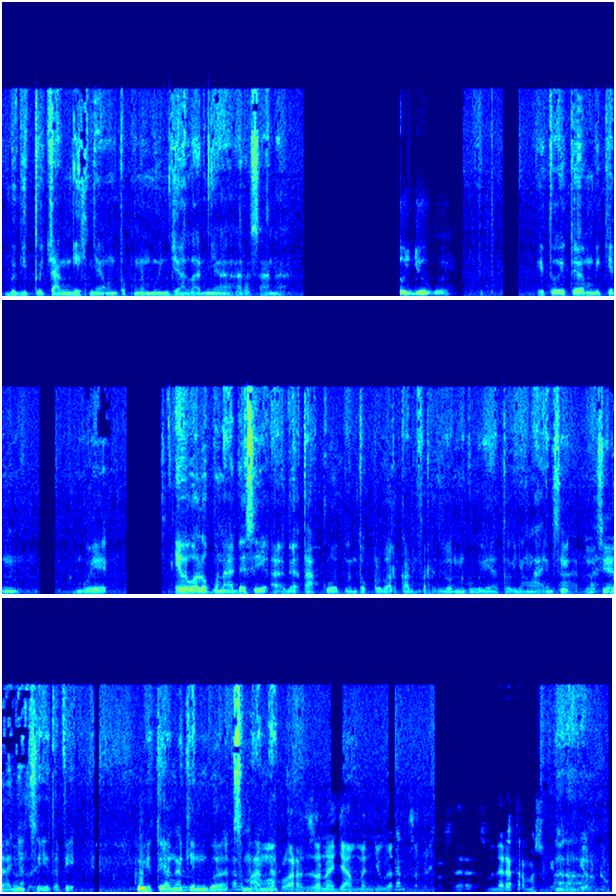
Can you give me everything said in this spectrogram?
begitu canggihnya untuk nemuin jalannya ke arah sana setuju gue itu itu yang bikin gue ya walaupun ada sih agak takut untuk keluar comfort zone gue atau yang lain sih Nah, itu masih dia banyak tuh. sih tapi Itu itu yang kan- bikin gue Itu kan udah mau semangat keluar zona zaman juga kan sebenarnya sebenarnya termasuk insecure dong.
